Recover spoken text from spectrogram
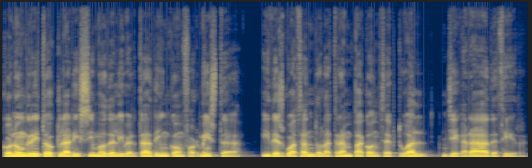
Con un grito clarísimo de libertad inconformista y desguazando la trampa conceptual, llegará a decir,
